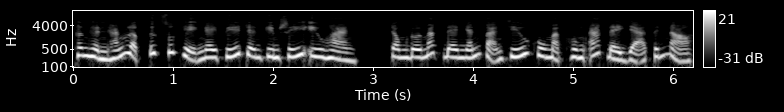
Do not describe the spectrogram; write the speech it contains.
thân hình hắn lập tức xuất hiện ngay phía trên kim sĩ yêu hoàng, trong đôi mắt đen nhánh phản chiếu khuôn mặt hung ác đầy giả tính nọ.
